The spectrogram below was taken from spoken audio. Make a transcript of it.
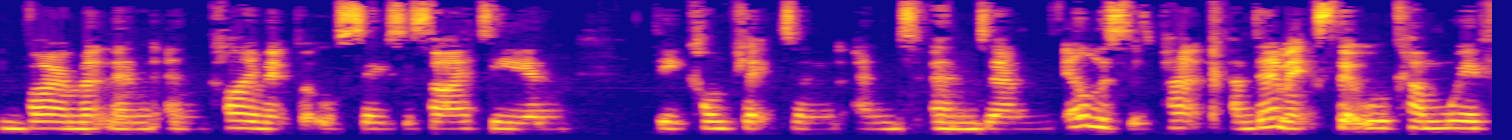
environment and, and climate, but also society and the conflict and and and um, illnesses, pandemics that will come with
